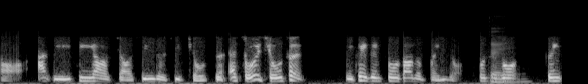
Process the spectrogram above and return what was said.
哦啊，你一定要小心的去求证。哎，所谓求证，你可以跟周遭的朋友，或者说跟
